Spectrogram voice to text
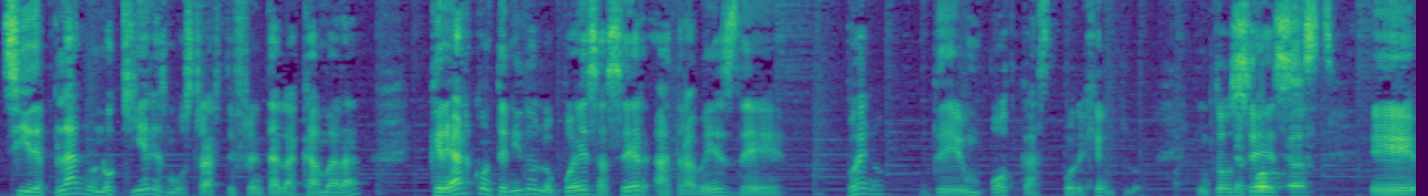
si de plano no quieres mostrarte frente a la cámara, crear contenido lo puedes hacer a través de, bueno, de un podcast, por ejemplo. Entonces, eh,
